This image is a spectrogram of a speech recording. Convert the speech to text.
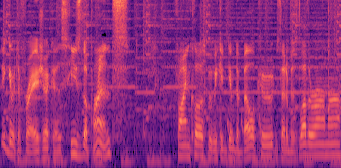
We can give it to Frasia, because he's the prince. Fine clothes, but we could give to Belcoot instead of his leather armor.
